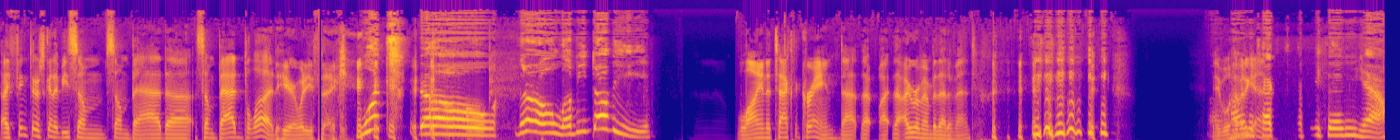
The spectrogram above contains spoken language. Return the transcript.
I think there's going to be some some bad uh, some bad blood here. What do you think? What? no, they're all lovey-dovey. Lion attack the crane. That that I, I remember that event. Maybe we'll have it again. attack everything, yeah.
